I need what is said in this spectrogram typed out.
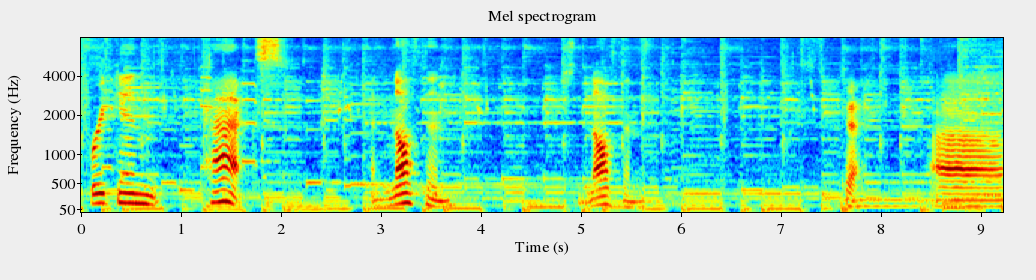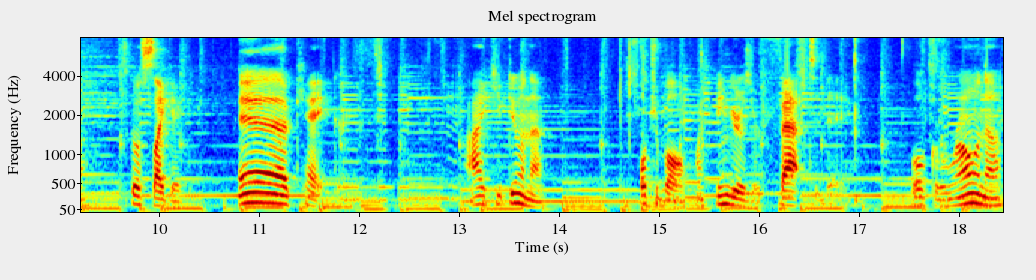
freaking packs. And nothing. Just nothing. Okay. Uh, let's go Psychic. Okay, great. I keep doing that. Ultra Ball. My fingers are fat today. Volcarona.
